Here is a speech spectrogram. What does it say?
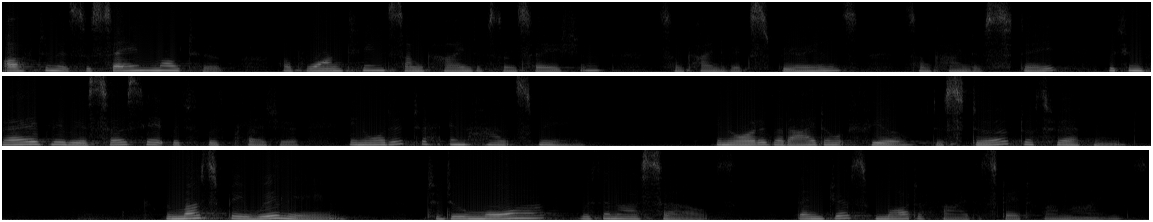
Often it's the same motive of wanting some kind of sensation, some kind of experience, some kind of state, which invariably we associate with, with pleasure in order to enhance me, in order that I don't feel disturbed or threatened. We must be willing to do more within ourselves than just modify the state of our minds,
